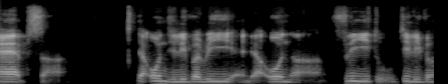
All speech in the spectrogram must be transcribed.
apps, uh, their own delivery and their own uh, fleet to deliver?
